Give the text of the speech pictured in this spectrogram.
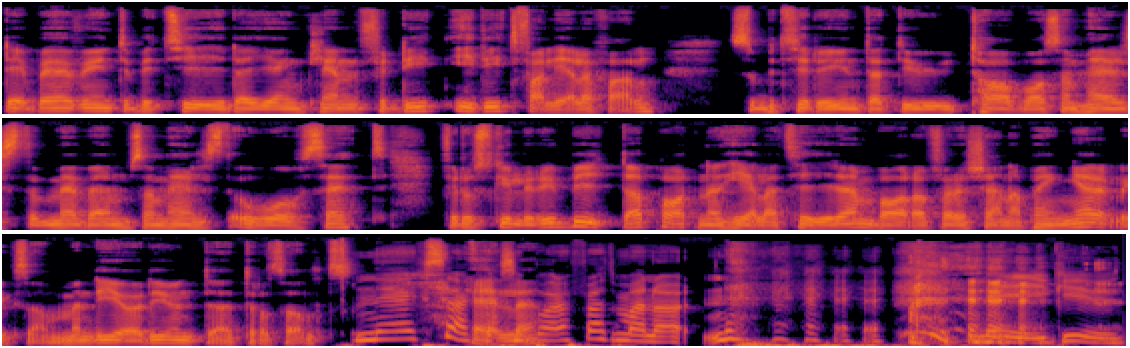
det behöver ju inte betyda egentligen, för ditt, i ditt fall i alla fall, så betyder det ju inte att du tar vad som helst med vem som helst oavsett. För då skulle du byta partner hela tiden bara för att tjäna pengar liksom. Men det gör det ju inte trots allt. Nej exakt, alltså, Eller? alltså bara för att man har... Nej gud,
